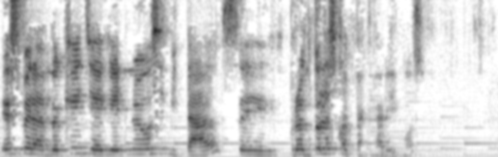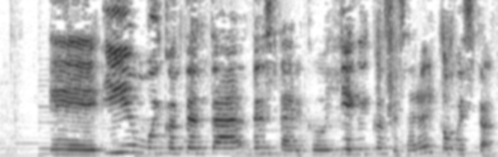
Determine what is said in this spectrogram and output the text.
esperando que lleguen nuevos invitados. Eh, pronto los contactaremos. Eh, y muy contenta de estar con Diego y con César hoy. ¿Cómo están?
